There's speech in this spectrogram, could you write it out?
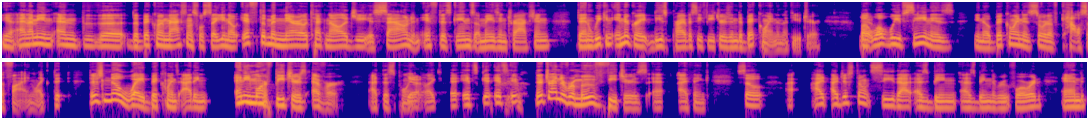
Yeah, and I mean, and the the Bitcoin maximalists will say, you know, if the Monero technology is sound and if this gains amazing traction, then we can integrate these privacy features into Bitcoin in the future. But Yeah. what we've seen is, you know, Bitcoin is sort of calcifying. Like, th- there's no way Bitcoin's adding any more features ever at this point. Yeah. Like, it's it's it, they're trying to remove features. uh, I think so. I, I I just don't see that as being as being the route forward. And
